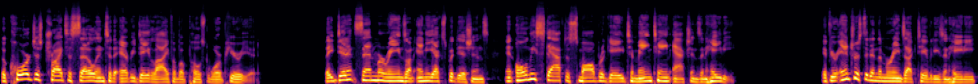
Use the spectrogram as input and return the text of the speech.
the Corps just tried to settle into the everyday life of a post war period. They didn't send Marines on any expeditions and only staffed a small brigade to maintain actions in Haiti. If you're interested in the Marines' activities in Haiti,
